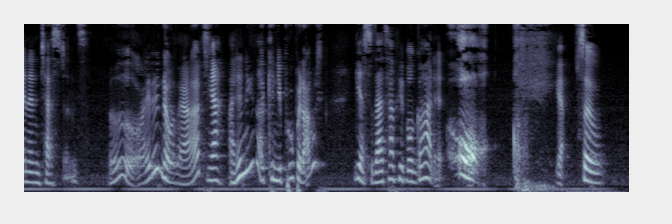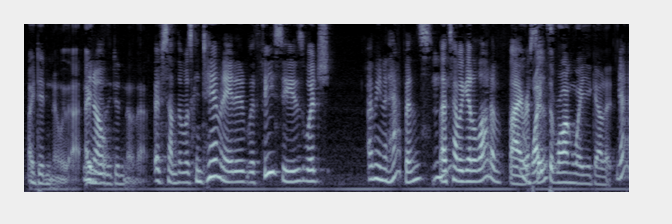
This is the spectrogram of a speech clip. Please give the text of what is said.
and intestines. Oh, I didn't know that. Yeah, I didn't either. Like, can you poop it out? Yeah, so that's how people got it. Oh, Yeah. So I didn't know that. I know- really didn't know that. if something was contaminated with feces, which, I mean, it happens. That's how we get a lot of You viruses. wipe the wrong way, you got it. yeah,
